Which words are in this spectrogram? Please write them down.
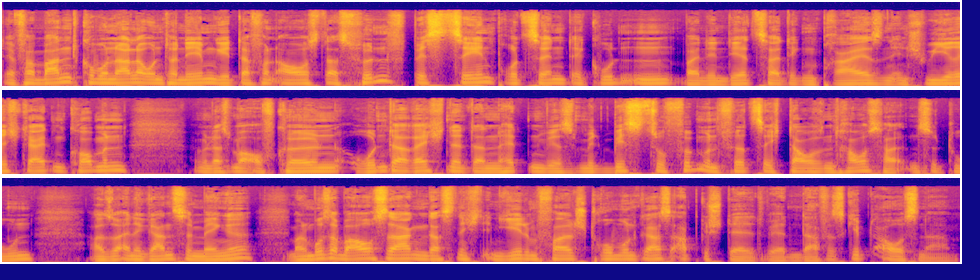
Der Verband kommunaler Unternehmen geht davon aus, dass fünf bis zehn Prozent der Kunden bei den derzeitigen Preisen in Schwierigkeiten kommen. Wenn man das mal auf Köln runterrechnet, dann hätten wir es mit bis zu 45.000 Haushalten zu tun. Also eine ganze Menge. Man muss aber auch sagen, dass nicht in jedem Fall Strom und Gas abgestellt werden darf. Es gibt Ausnahmen.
